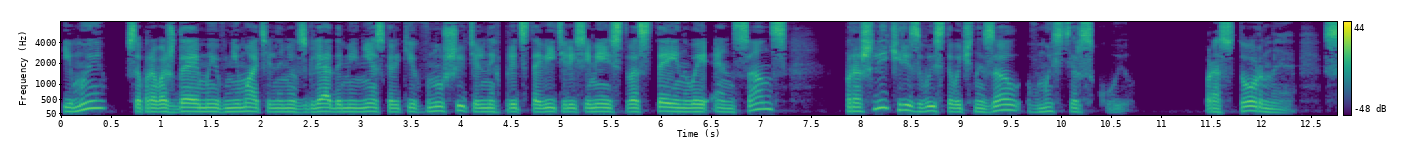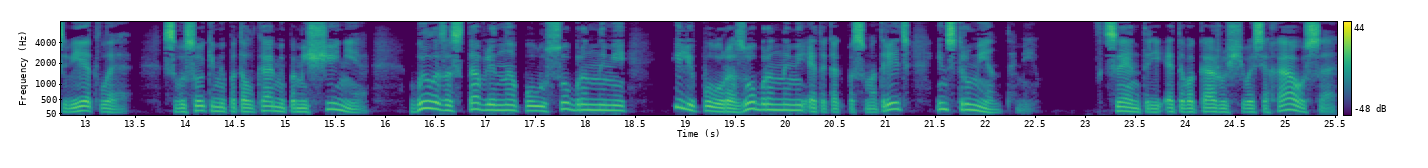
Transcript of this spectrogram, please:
и мы, сопровождаемые внимательными взглядами нескольких внушительных представителей семейства Steinway Sons, прошли через выставочный зал в мастерскую. Просторное, светлое, с высокими потолками помещение было заставлено полусобранными или полуразобранными, это как посмотреть, инструментами. В центре этого кажущегося хаоса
